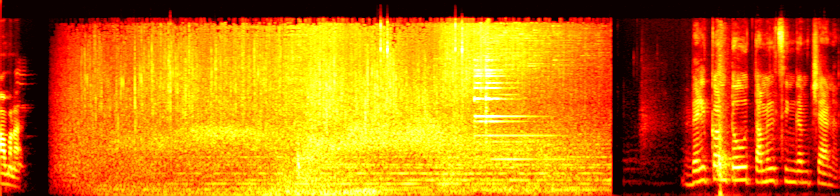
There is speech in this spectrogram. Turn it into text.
ஆமாண்ணே. வெல்கம் டு தமிழ் சிங்கம் சேனல்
